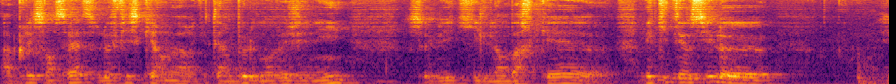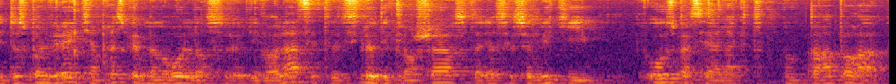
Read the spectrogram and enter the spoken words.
appelait sans cesse le fils Kermer, qui était un peu le mauvais génie, celui qui l'embarquait, euh, mais qui était aussi le... Et de ce point de vue-là, il tient presque le même rôle dans ce livre-là, c'est aussi le déclencheur, c'est-à-dire c'est celui qui ose passer à l'acte. Donc par rapport à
